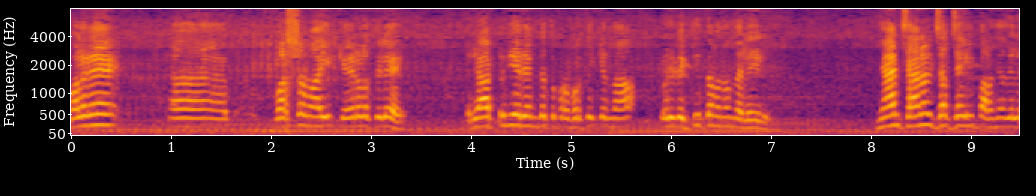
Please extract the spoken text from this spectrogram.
വളരെ വർഷമായി കേരളത്തിലെ രാഷ്ട്രീയ രംഗത്ത് പ്രവർത്തിക്കുന്ന ഒരു വ്യക്തിത്വം എന്ന നിലയിലും ഞാൻ ചാനൽ ചർച്ചയിൽ പറഞ്ഞതിൽ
